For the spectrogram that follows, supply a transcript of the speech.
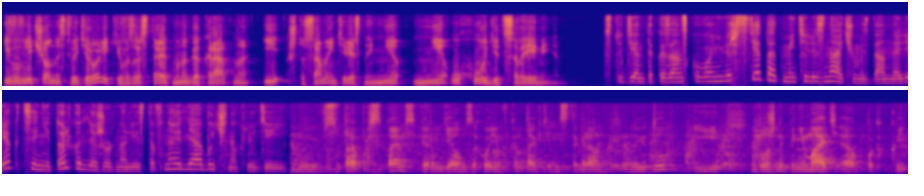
И вовлеченность в эти ролики возрастает многократно и, что самое интересное, не, не уходит со временем. Студенты Казанского университета отметили значимость данной лекции не только для журналистов, но и для обычных людей. Мы с утра просыпаемся, первым делом заходим в ВКонтакте, в Инстаграм, на Ютуб, и мы должны понимать, э, по, какой,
